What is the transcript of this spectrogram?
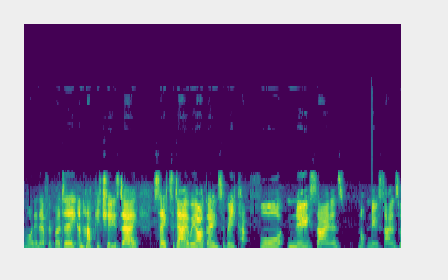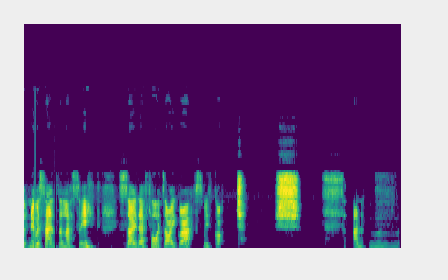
morning everybody and happy Tuesday. So today we are going to recap four new sounds, not new sounds, but newer sounds than last week. So they're four digraphs. We've got ch, sh, th and th.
